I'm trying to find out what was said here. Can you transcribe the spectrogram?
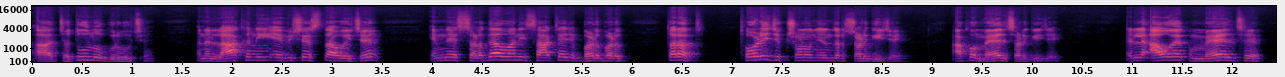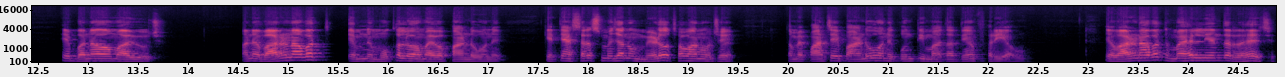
આ જતુનું ગૃહ છે. અને લાખની એ વિશેષતા હોય છે, એમને સળગાવવાની સાથે જ ભળભળ તરત થોડી જ ક્ષણોની અંદર સળગી જાય. આખો મહેલ સળગી જાય. એટલે આવો એક મહેલ છે એ બનાવવામાં આવ્યો છે. અને વારણાવત એમને મોકલવામાં આવ્યા પાંડવોને કે ત્યાં સરસ મજાનો મેળો થવાનો છે. તમે પાંચેય પાંડવો અને કુંતી માતા ત્યાં ફરી આવો. એ વારણાવત મહેલની અંદર રહે છે.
